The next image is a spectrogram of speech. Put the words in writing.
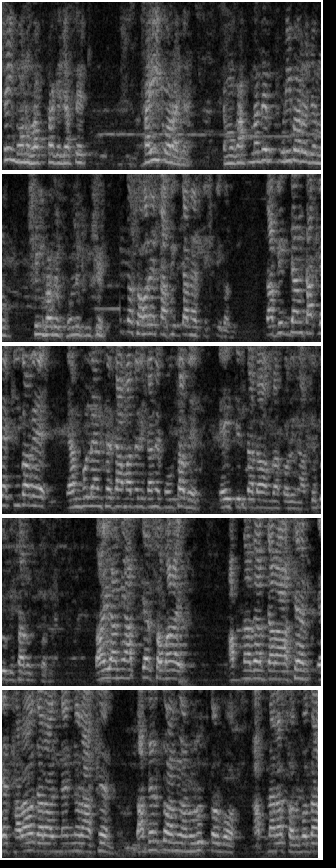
সেই মনোভাবটাকে যাতে স্থায়ী করা যায় এবং আপনাদের পরিবারও যেন সেইভাবে ফলে পুষে। শহরে ট্রাফিক জ্যামের সৃষ্টি করি ট্রাফিক জ্যাম থাকলে কীভাবে অ্যাম্বুলেন্স এসে আমাদের এখানে পৌঁছাবে, এই চিন্তাটা আমরা করি না, শুধু বিচারক করি। তাই আমি আজকের সভায় আপনারা যারা আছেন, এছাড়াও যারা অন্যান্যরা আছেন, তাদেরকেও আমি অনুরোধ করব, আপনারা সর্বদা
